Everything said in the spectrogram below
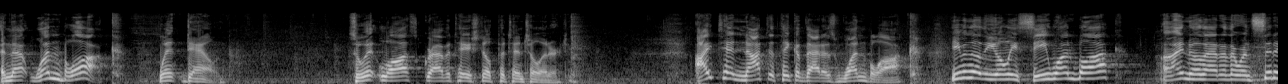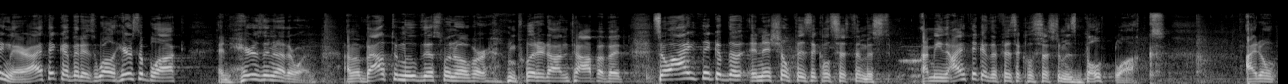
And that one block went down. So it lost gravitational potential energy. I tend not to think of that as one block. Even though you only see one block, I know that other one's sitting there. I think of it as, well, here's a block, and here's another one. I'm about to move this one over and put it on top of it. So I think of the initial physical system as, I mean, I think of the physical system as both blocks. I don't,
